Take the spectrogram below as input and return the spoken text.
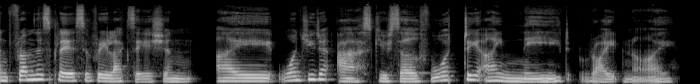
And from this place of relaxation, I want you to ask yourself, what do I need right now?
